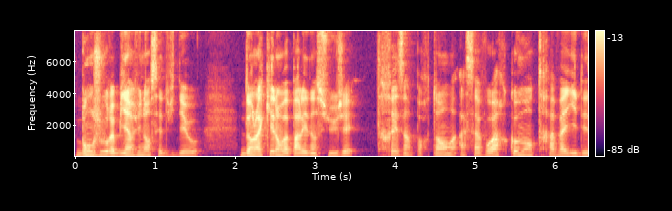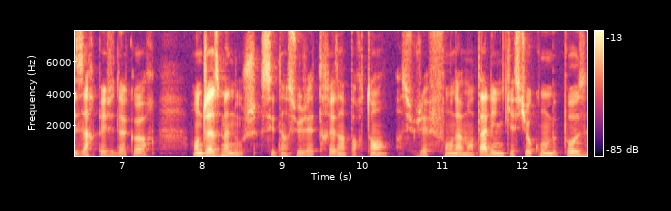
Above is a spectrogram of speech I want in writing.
Bonjour et bienvenue dans cette vidéo dans laquelle on va parler d'un sujet très important, à savoir comment travailler des arpèges d'accords en jazz manouche. C'est un sujet très important, un sujet fondamental et une question qu'on me pose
